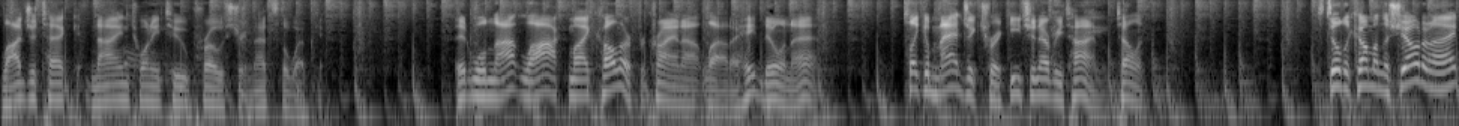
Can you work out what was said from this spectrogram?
Logitech 922 Pro Stream. That's the webcam. It will not lock my color for crying out loud. I hate doing that. It's like a magic trick each and every time. I'm telling. Still to come on the show tonight.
